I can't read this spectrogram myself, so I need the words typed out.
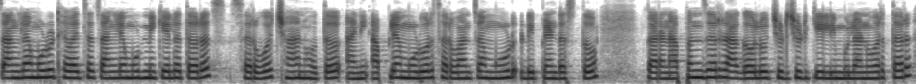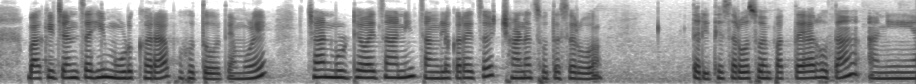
चांगला मूड ठेवायचा चांगल्या मूडने केलं तरच सर्व छान होतं आणि आपल्या मूडवर सर्वांचा मूड डिपेंड असतो. कारण आपण जर रागावलो चिडचिड केली मुलांवर तर बाकीच्यांचाही मूड खराब होतो. त्यामुळे छान मूड ठेवायचा आणि चांगलं करायचं छानच होतं सर्व. तर इथे सर्व स्वयंपाक तयार होता आणि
